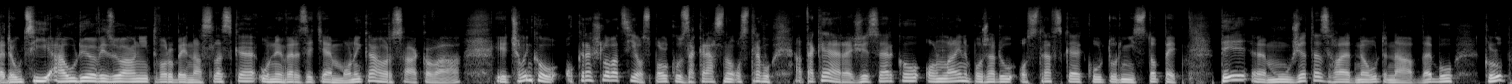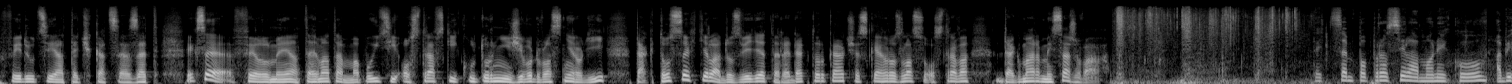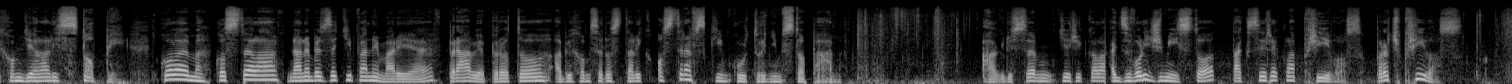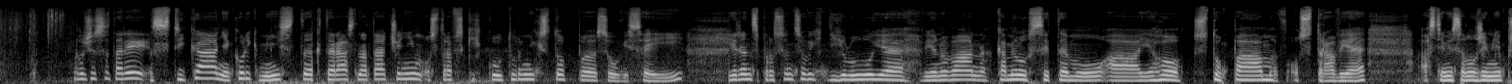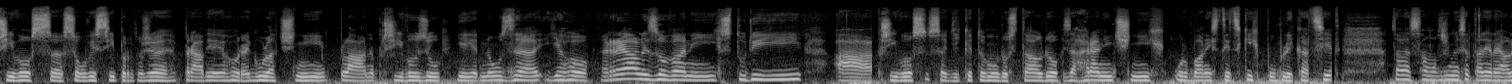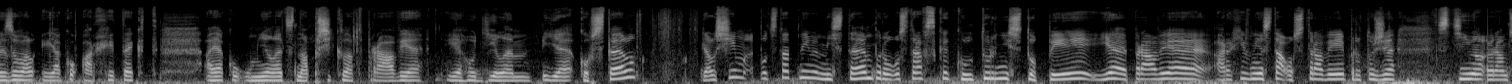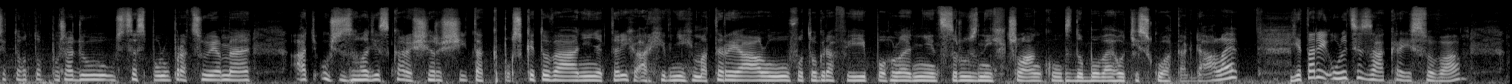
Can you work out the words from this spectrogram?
Vedoucí audiovizuální tvorby na Sleské univerzitě Monika Horsáková je členkou okrašlovacího spolku za krásnou Ostravu a také režisérkou online pořadu Ostravské kulturní stopy. Ty eh, můžete zhlédnout na webu klubfiducia.cz. Jak se filmy a témata mapující ostravský kulturní život vlastně rodí, tak to se chtěla dozvědět redaktorka Českého rozhlasu Ostrava Dagmar Misařová. Teď jsem poprosila Moniku, abychom dělali stopy kolem kostela na nebezetí Pany Marie, právě proto, abychom se dostali k ostravským kulturním stopám. A když jsem ti říkala, ať zvolíš místo, tak si řekla přívoz. Proč přívoz? Protože se tady stýká několik míst, která s natáčením ostravských kulturních stop souvisejí. Jeden z prosincových dílů je věnován Kamilu Sitemu a jeho stopám v Ostravě a s těmi samozřejmě přívoz souvisí, protože právě jeho regulační plán přívozu je jednou z jeho realizovaných studií a přívoz se díky tomu dostal do zahraničních urbanistických publikací. Ale samozřejmě se tady realizoval i jako architekt a jako umělec. Například právě jeho dílem je kostel, Dalším podstatným místem pro ostravské kulturní stopy je právě archiv města Ostravy, protože s tím v rámci tohoto pořadu už se spolupracujeme, ať už z hlediska rešerší, tak poskytování některých archivních materiálů, fotografií, pohlednic, různých článků z dobového tisku a tak dále. Je tady ulice Zákrejsova,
